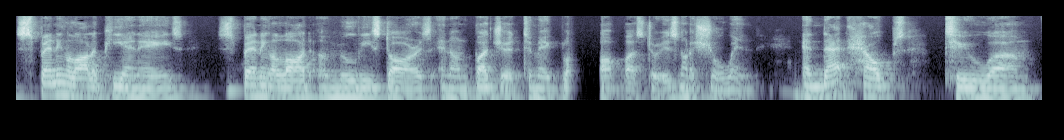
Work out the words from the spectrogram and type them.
spending a lot of P&As, spending a lot of movie stars and on budget to make blockbuster is not a sure win, and that helps to um,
